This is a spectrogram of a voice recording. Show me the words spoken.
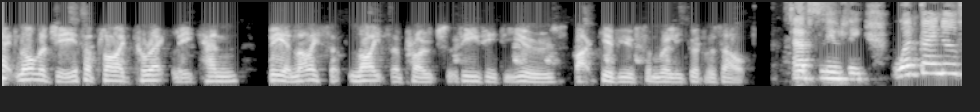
technology, if applied correctly, can be a nice light approach that's easy to use, but give you some really good results. Absolutely. What kind of,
